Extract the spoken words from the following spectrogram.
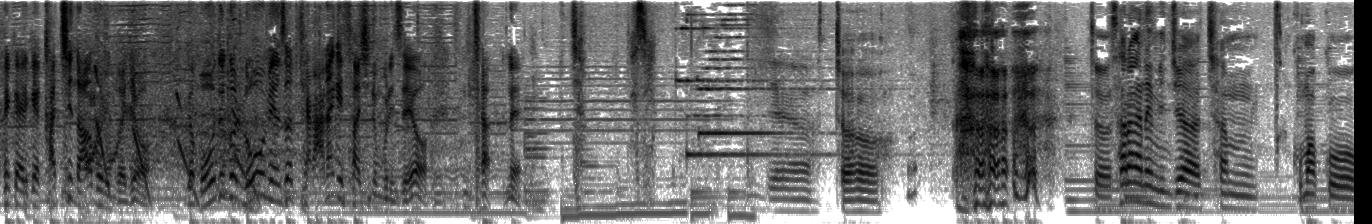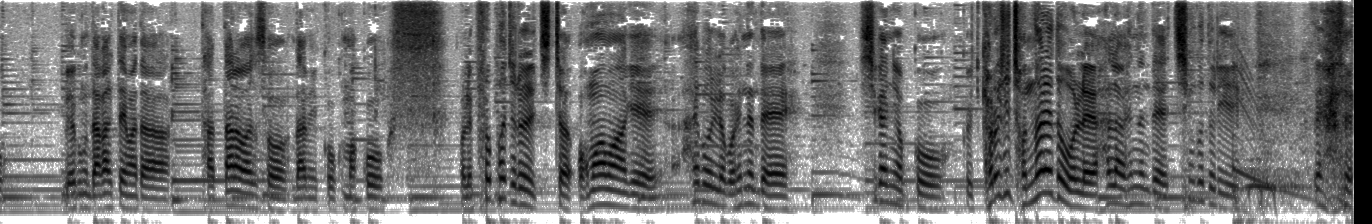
그러니까 이렇게 같이 나와버린 거죠. 그러니까 모든 걸 놓으면서 편안하게 사시는 분이세요. 자, 네. 자, 하세요. 예, 저, 저 사랑하는 민주야 참 고맙고 외국 나갈 때마다 다 따라와서 나 믿고 고맙고 원래 프로포즈를 진짜 어마어마하게 해보려고 했는데 시간이 없고 그 결혼식 전날에도 원래 하려고 했는데 친구들이 네, 네.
